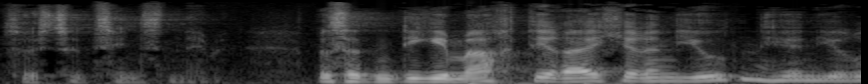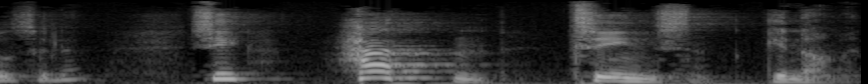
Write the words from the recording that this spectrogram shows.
sollst du Zinsen nehmen. Was hatten die gemacht, die reicheren Juden hier in Jerusalem? Sie hatten Zinsen genommen.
